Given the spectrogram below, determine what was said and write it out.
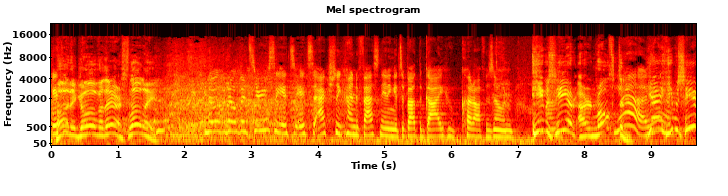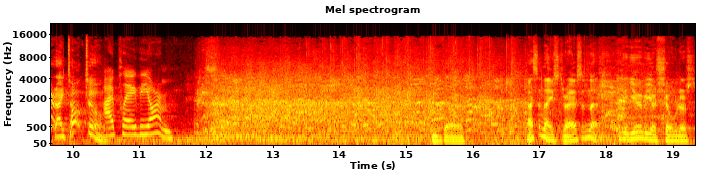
Oh, they go over there slowly. no, no, but seriously, it's it's actually kind of fascinating. It's about the guy who cut off his own. He was here, Aron Ralston. Yeah, yeah, yeah. he was here. I talked to him. I play the arm. That's a nice dress, isn't it? Look at you with your shoulders.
